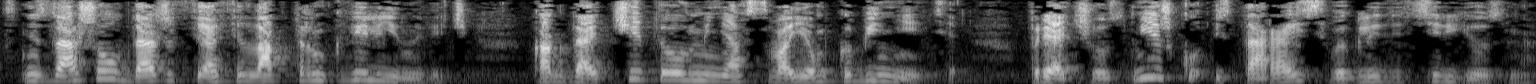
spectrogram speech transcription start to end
снизошел даже Феофилак Транквилинович, когда отчитывал меня в своем кабинете, пряча усмешку и стараясь выглядеть серьезно.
